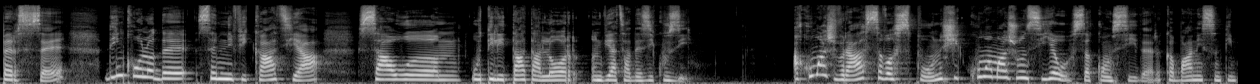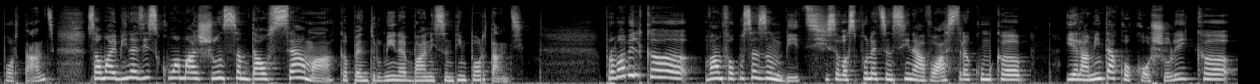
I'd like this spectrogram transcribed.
per se, dincolo de semnificația sau uh, utilitatea lor în viața de zi cu zi. Acum aș vrea să vă spun și cum am ajuns eu să consider că banii sunt importanți, sau mai bine zis, cum am ajuns să-mi dau seama că pentru mine banii sunt importanți. Probabil că v-am făcut să zâmbiți și să vă spuneți în sinea voastră cum că e la mintea cocoșului că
